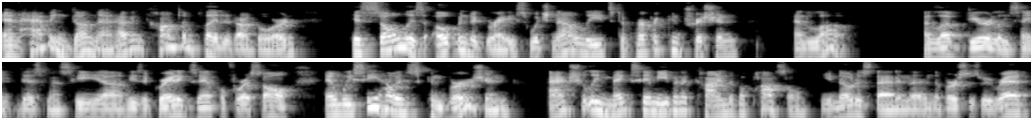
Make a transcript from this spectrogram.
And having done that, having contemplated our Lord, his soul is open to grace, which now leads to perfect contrition and love. I love dearly Saint Dismas. He uh, he's a great example for us all, and we see how his conversion actually makes him even a kind of apostle. You notice that in the in the verses we read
